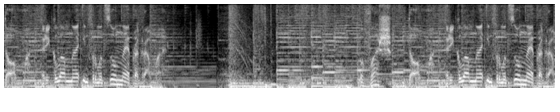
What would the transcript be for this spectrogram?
дом. Рекламно-информационная программа. Ваш дом. Рекламно-информационная программа.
